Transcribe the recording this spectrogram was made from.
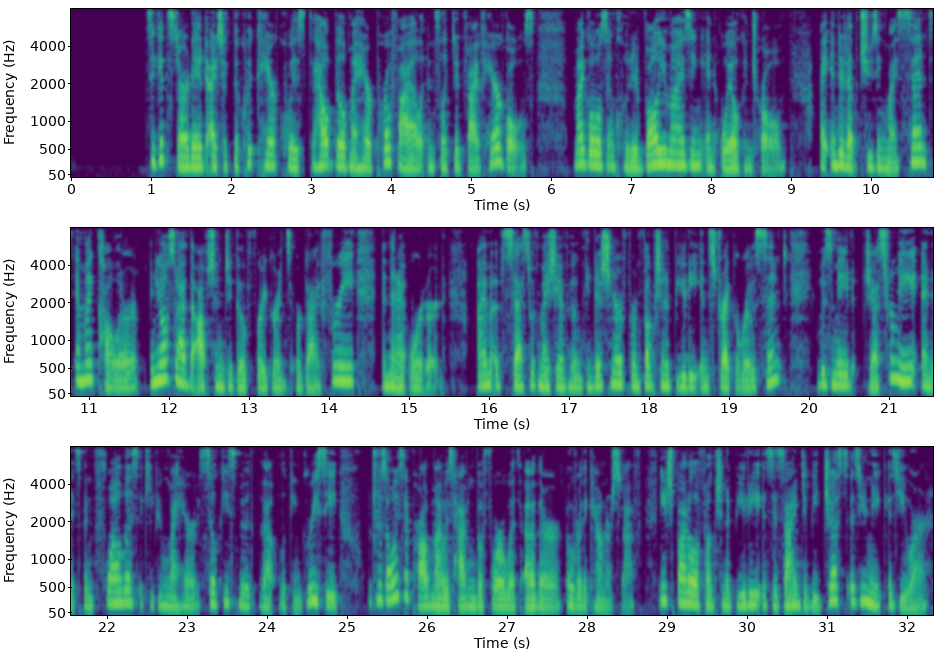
To get started, I took the quick hair quiz to help build my hair profile and selected five hair goals. My goals included volumizing and oil control. I ended up choosing my scent and my color, and you also have the option to go fragrance or dye free, and then I ordered. I'm obsessed with my shampoo and conditioner from Function of Beauty in Strike a Rose scent. It was made just for me and it's been flawless at keeping my hair silky smooth without looking greasy, which was always a problem I was having before with other over the counter stuff. Each bottle of Function of Beauty is designed to be just as unique as you are.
